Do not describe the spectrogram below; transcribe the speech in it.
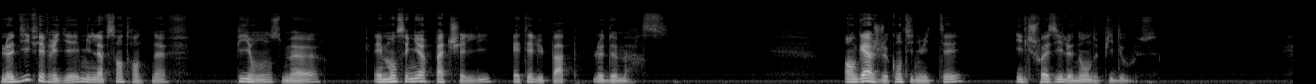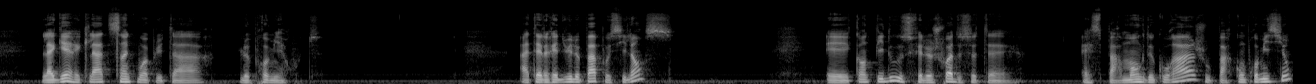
Le 10 février 1939, Pie XI meurt et Monseigneur Pacelli est élu pape le 2 mars. En gage de continuité, il choisit le nom de Pie XII. La guerre éclate cinq mois plus tard, le 1er août. A-t-elle réduit le pape au silence? Et quand Pie XII fait le choix de se taire, est-ce par manque de courage ou par compromission?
